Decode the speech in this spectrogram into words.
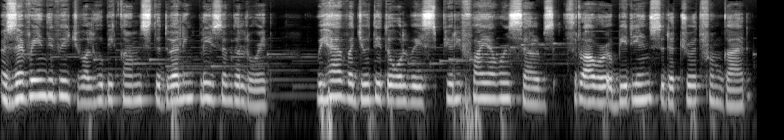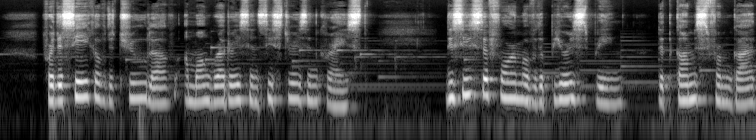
As every individual who becomes the dwelling place of the Lord, We have a duty to always purify ourselves through our obedience to the truth from God for the sake of the true love among brothers and sisters in Christ. This is the form of the pure spring that comes from God,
